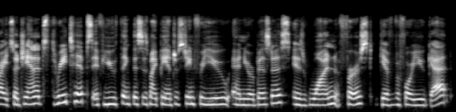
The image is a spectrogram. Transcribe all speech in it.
all right. So, Janet's three tips, if you think this is might be interesting for you and your business, is one, first, give before you get.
